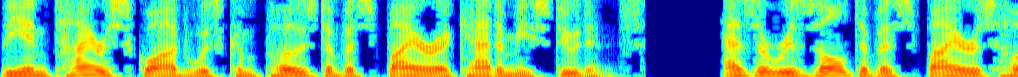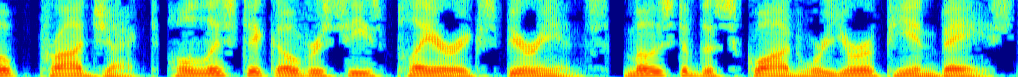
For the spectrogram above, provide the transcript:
The entire squad was composed of Aspire Academy students. As a result of Aspire's HOPE project holistic overseas player experience, most of the squad were European-based.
